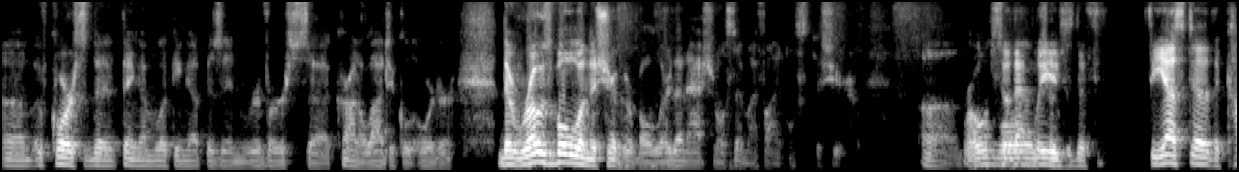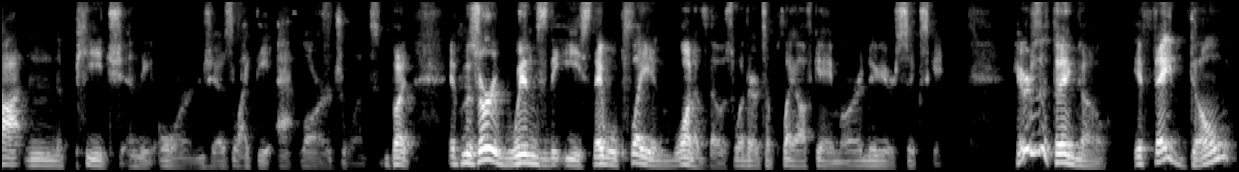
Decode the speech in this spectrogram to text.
Um, of course, the thing I'm looking up is in reverse uh, chronological order. The Rose Bowl and the Sugar Bowl are the national semifinals this year. Um, so that leaves the Fiesta, the Cotton, the Peach, and the Orange as like the at-large ones. But if Missouri wins the East, they will play in one of those, whether it's a playoff game or a New Year's Six game. Here's the thing, though: if they don't,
